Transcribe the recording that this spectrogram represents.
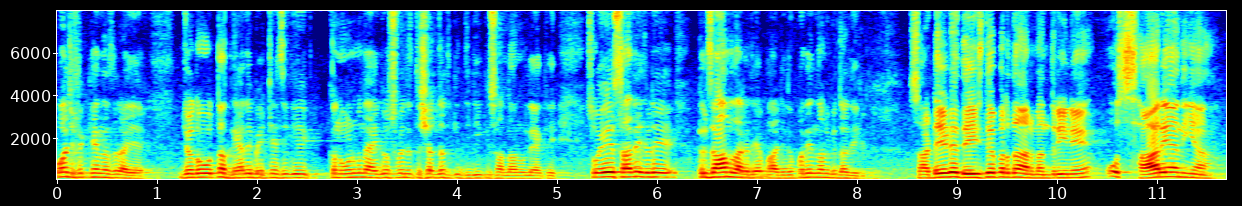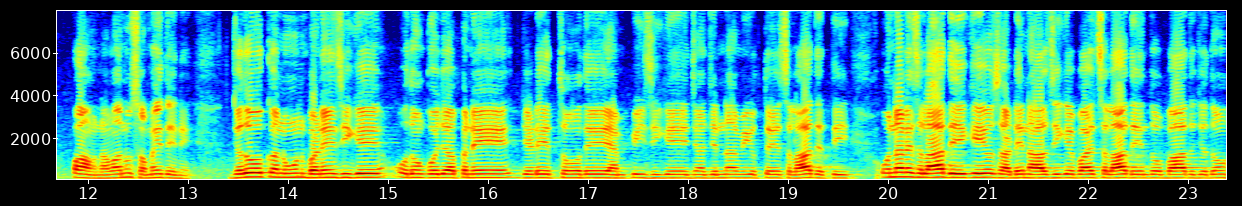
ਉਹ ਅੱਜ ਫਿੱਕੇ ਨਜ਼ਰ ਆਏ ਆ। ਜਦੋਂ ਉਹ ਧਰਨਿਆਂ ਦੇ ਬੈਠੇ ਸੀਗੇ, ਕਾਨੂੰਨ ਬਣਾਏ ਗਏ, ਉਸ ਵੇਲੇ ਤਸ਼ੱਦਦ ਕੀਤੀ ਗਈ ਕਿਸਾਨਾਂ ਨੂੰ ਲੈ ਕੇ। ਸੋ ਇਹ ਸਾਰੇ ਜਿਹੜੇ ਇਲਜ਼ਾਮ ਲੱਗਦੇ ਆ ਪਾਰਟੀ ਦੇ ਉੱਪਰ, ਇਹਨਾਂ ਨੂੰ ਕਿੱਦਾਂ ਦੇਖਦੇ ਸਾਡੇ ਜਿਹੜੇ ਦੇਸ਼ ਦੇ ਪ੍ਰਧਾਨ ਮੰਤਰੀ ਨੇ, ਉਹ ਸਾਰਿਆਂ ਦੀਆਂ ਭਾਵਨਾਵਾਂ ਨੂੰ ਸਮਝਦੇ ਨੇ। ਜਦੋਂ ਕਾਨੂੰਨ ਬਣੇ ਸੀਗੇ, ਉਦੋਂ ਕੁਝ ਆਪਣੇ ਜਿਹੜੇ ਇੱਥੋਂ ਦੇ ਐਮਪੀ ਸੀਗੇ ਜਾਂ ਜਿਨ੍ਹਾਂ ਵੀ ਉੱਤੇ ਸਲਾਹ ਦਿੱਤੀ, ਉਹਨਾਂ ਨੇ ਸਲਾਹ ਦੇ ਕੇ ਉਹ ਸਾਡੇ ਨਾਲ ਸੀਗੇ। ਬਾਅਦ ਸਲਾਹ ਦੇਣ ਤੋਂ ਬਾਅਦ ਜਦੋਂ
